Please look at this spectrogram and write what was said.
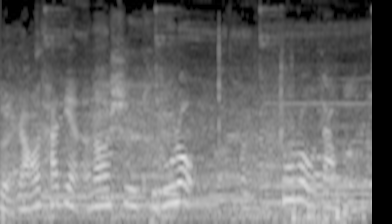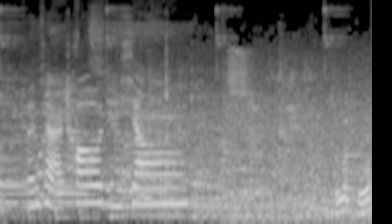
饨，然后他点的呢是土猪肉，猪肉大馄饨，闻起来超级香。什么图？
